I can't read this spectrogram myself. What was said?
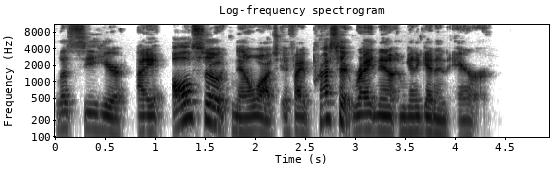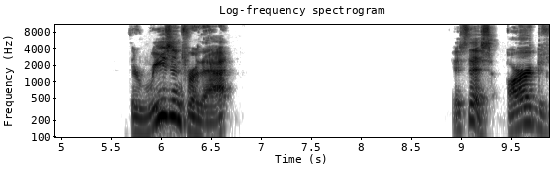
let's see here. I also, now watch, if I press it right now, I'm gonna get an error. The reason for that is this, argv,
